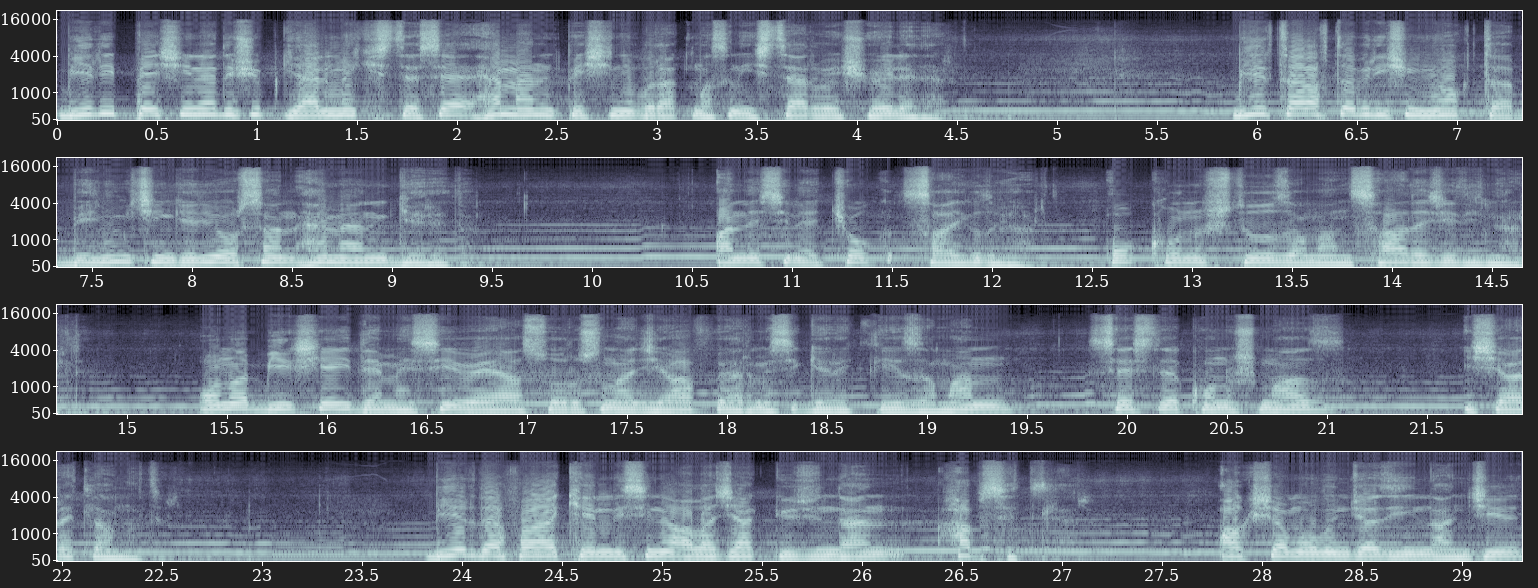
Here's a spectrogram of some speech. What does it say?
Biri peşine düşüp gelmek istese hemen peşini bırakmasını ister ve şöyle derdi. Bir tarafta bir işin yok da benim için geliyorsan hemen geri dön. Annesine çok saygı duyardı. O konuştuğu zaman sadece dinlerdi. Ona bir şey demesi veya sorusuna cevap vermesi gerektiği zaman sesle konuşmaz, işaretle anlatırdı. Bir defa kendisini alacak yüzünden hapsettiler. Akşam olunca zindancı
